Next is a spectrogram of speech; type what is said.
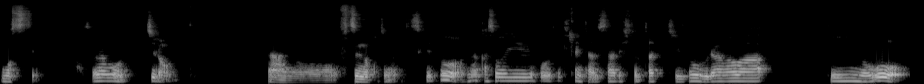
持つそれはもちろんあの、普通のことなんですけど、なんかそういう報道機関に携わる人たちの裏側っていうのを、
